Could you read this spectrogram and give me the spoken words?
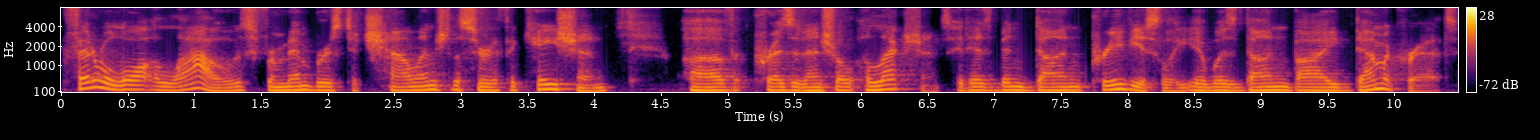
Federal law allows for members to challenge the certification of presidential elections. It has been done previously. It was done by Democrats.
